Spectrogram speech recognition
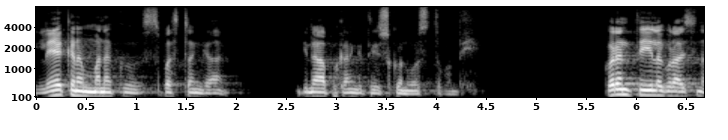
లేఖనం మనకు స్పష్టంగా జ్ఞాపకానికి తీసుకొని వస్తుంది కొరంతీలకు రాసిన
